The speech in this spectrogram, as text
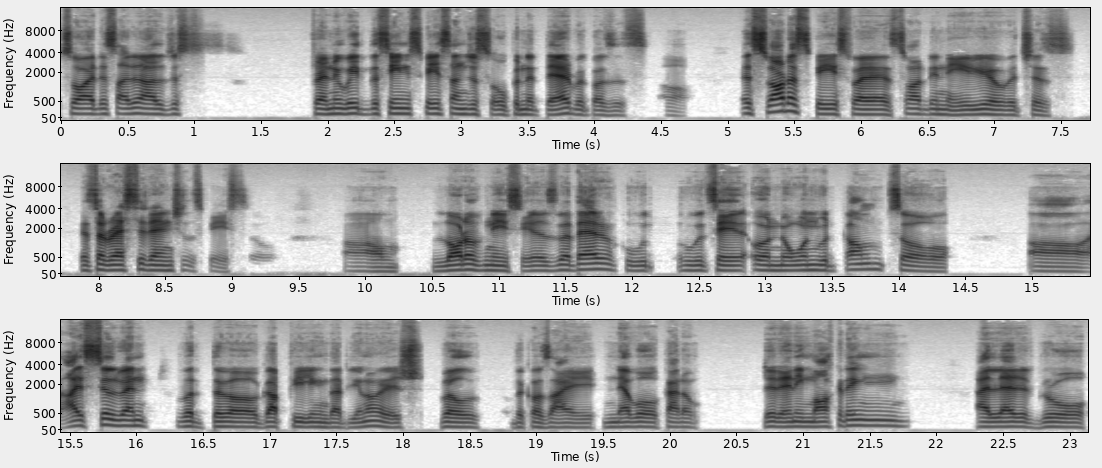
So I decided I'll just renovate the same space and just open it there because it's uh, it's not a space where it's not an area which is it's a residential space. So um, a lot of naysayers were there who who would say, "Oh, no one would come." So uh, I still went with the gut feeling that you know, ish, well, because I never kind of did any marketing, I let it grow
